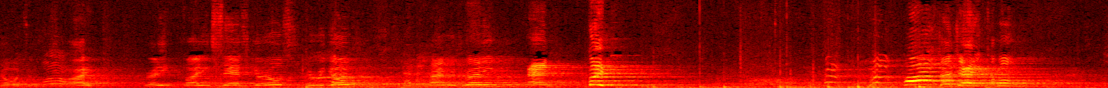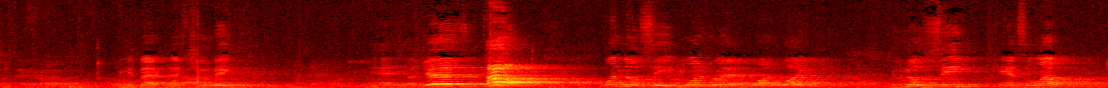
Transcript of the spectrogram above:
Show it to us, all right? Ready? Fighting stance, girls. Here we go. Timer's ready. And fight! back, 19B. Judges, call! One no C, one red, one white, two no C, cancel out.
